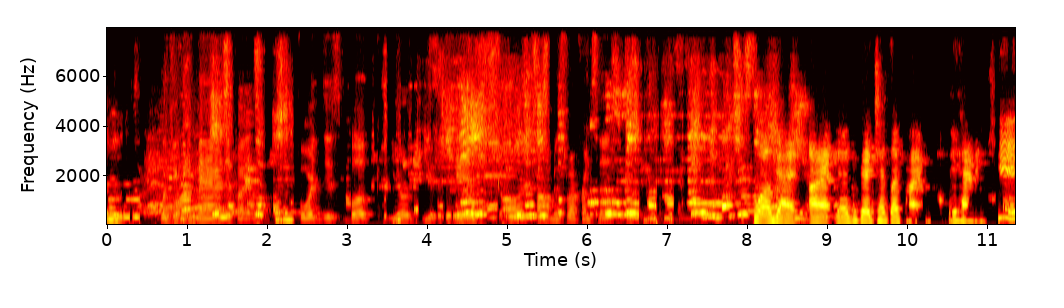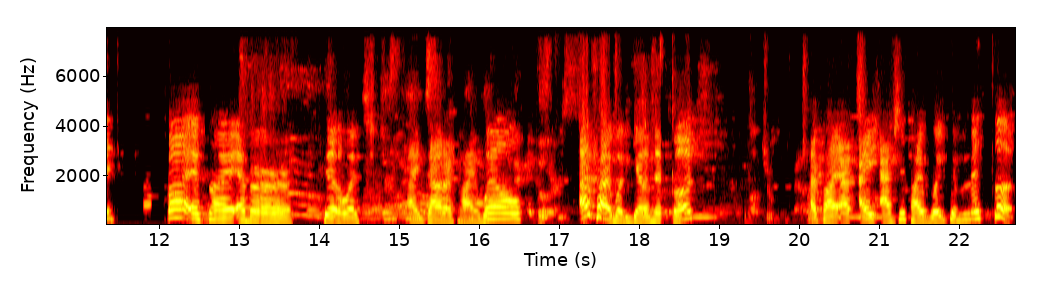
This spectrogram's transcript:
Would you be mad if I for this book your your kids are Thomas references? Well, again, I, there's a good chance I probably be having kids. But if I ever do, which I doubt I probably will, I probably would get him this book. I probably, I, I actually probably would give him this book.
